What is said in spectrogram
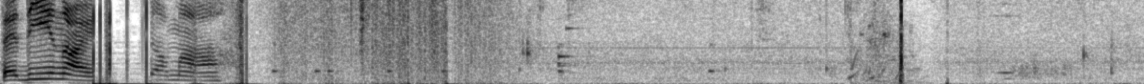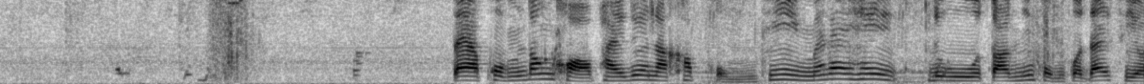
แต่ดีหน่อยจะมา แต่ผมต้องขออภัยด้วยนะครับผมที่ไม่ได้ให้ดูตอนที่ผมกดได้เซียว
